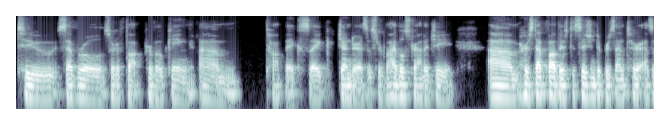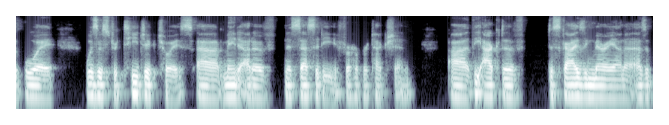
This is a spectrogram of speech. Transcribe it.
to several sort of thought-provoking um, topics like gender as a survival strategy. Um, her stepfather's decision to present her as a boy was a strategic choice uh, made out of necessity for her protection. Uh, the act of disguising Mariana as a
